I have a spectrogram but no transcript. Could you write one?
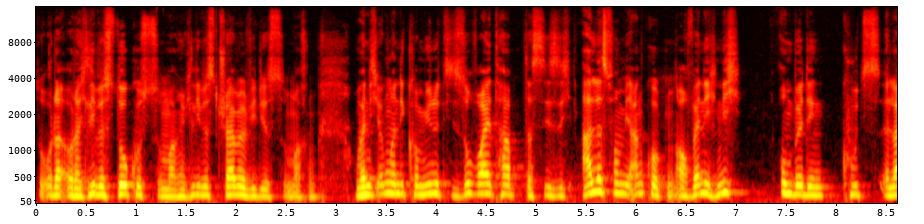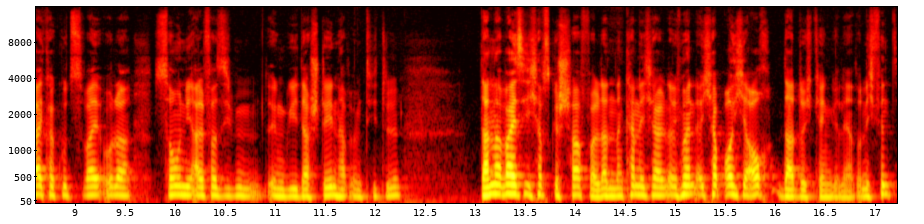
So, oder, oder ich liebe es, Dokus zu machen, ich liebe es, Travel-Videos zu machen. Und wenn ich irgendwann die Community so weit habe, dass sie sich alles von mir angucken, auch wenn ich nicht unbedingt Q, Leica Q2 oder Sony Alpha 7 irgendwie da stehen habe im Titel, dann weiß ich, ich habe es geschafft, weil dann, dann kann ich halt, ich meine, ich habe euch ja auch dadurch kennengelernt. Und ich finde,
